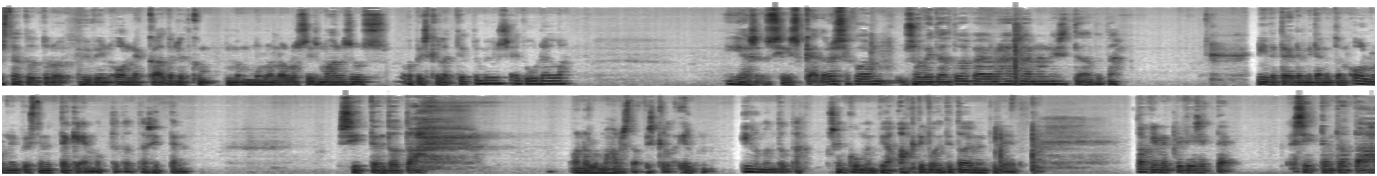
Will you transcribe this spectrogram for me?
Musta on tuntunut hyvin onnekkaalta nyt, kun mulla on ollut siis mahdollisuus opiskella työttömyysetuudella. Ja siis käytännössä kun on soviteltua päivärahaa saanut, niin sitten on tota, niitä töitä, mitä nyt on ollut, niin pystynyt tekemään, mutta tota, sitten, sitten tota, on ollut mahdollista opiskella ilman, ilman tota, sen kummempia aktivointitoimenpiteitä. Toki nyt piti sitten sitten tota,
